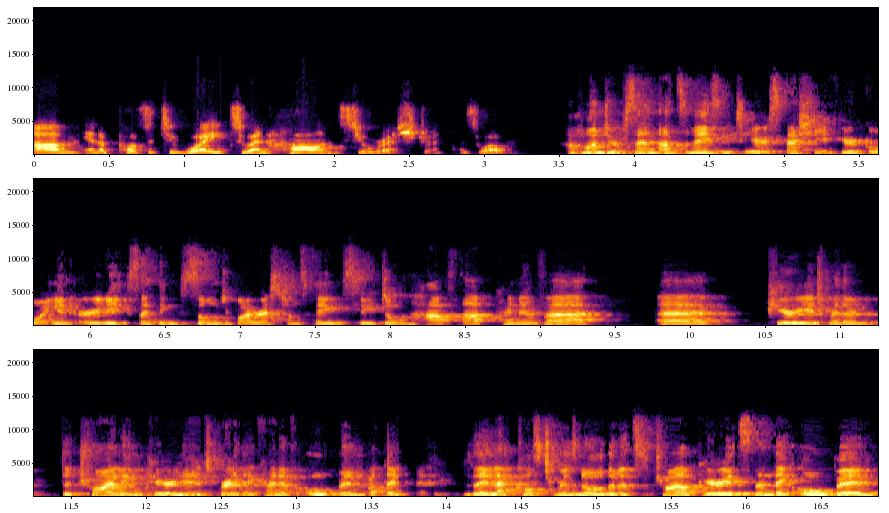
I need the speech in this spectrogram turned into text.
um, in a positive way to enhance your restaurant as well. 100% that's amazing to hear especially if you're going in early because i think some dubai restaurants famously don't have that kind of uh, uh, period where they're the trialing period where they kind of open but they they let customers know that it's a trial period so then they open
